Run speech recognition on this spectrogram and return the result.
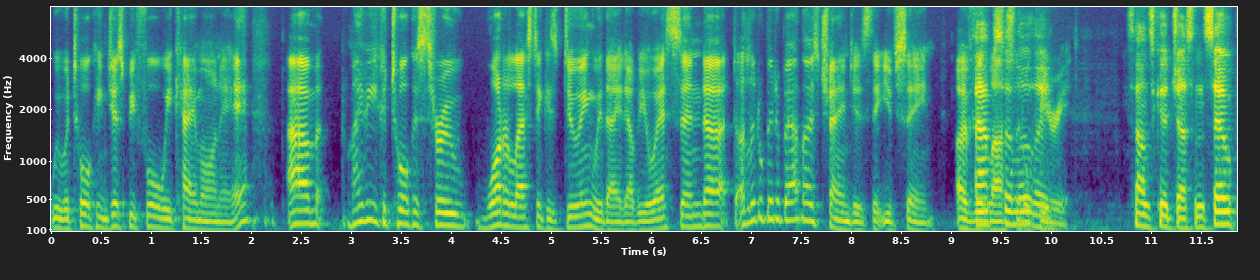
we were talking just before we came on air. Um, maybe you could talk us through what Elastic is doing with AWS and uh, a little bit about those changes that you've seen over the Absolutely. last little period. Sounds good, Justin. So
